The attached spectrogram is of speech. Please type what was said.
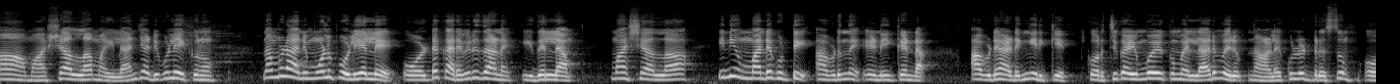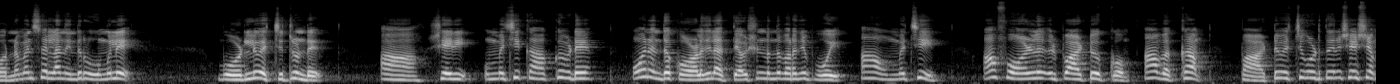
ആ മാഷ അല്ല മൈലാഞ്ചി അടിപൊളിയേക്കണു നമ്മുടെ അനുമോൾ പൊളിയല്ലേ? ഓളുടെ കരവിരുതാണ് ഇതെല്ലാം. മാഷ അല്ല ഇനി ഉമ്മാന്റെ കുട്ടി അവിടുന്ന് എണീക്കണ്ട. അവിടെ അടങ്ങിയിരിക്കെ. കുറച്ച് കഴിയുമ്പോഴേക്കും എല്ലാവരും വരും. നാളേക്കുള്ള ഡ്രസ്സും ഓർണമെന്റ്സും എല്ലാം നിന്റെ റൂമിൽ ബോർഡിൽ വെച്ചിട്ടുണ്ട്. ആ ശരി. ഉമ്മച്ചി കാക്കു ഇവിടെ ഓൻ എന്തോ കോളേജിൽ അത്യാവശ്യം ഉണ്ടെന്ന് പറഞ്ഞ് പോയി. ആ ഉമ്മച്ചി ആ ഫോണിൽ ഒരു പാട്ട് വെക്കോ? ആ വെക്കാം. പാട്ട് വെച്ച് കൊടുത്തതിന് ശേഷം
